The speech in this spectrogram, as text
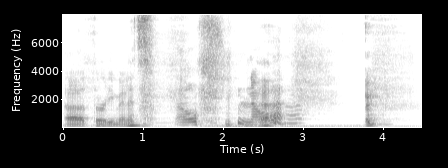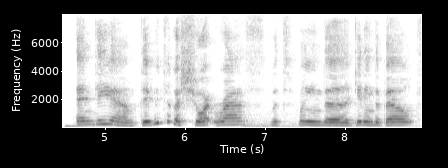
Uh, 30 minutes. Oh, no. And DM, did we took a short rest between the getting the belt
